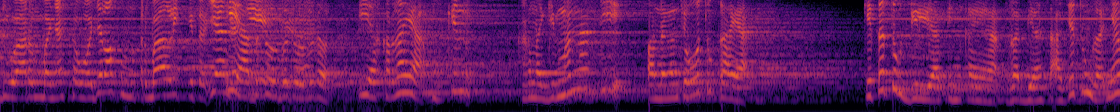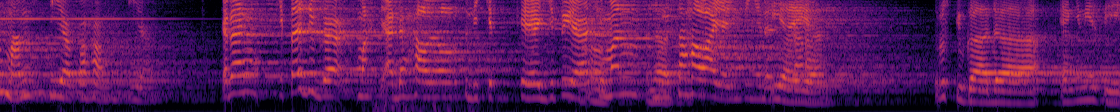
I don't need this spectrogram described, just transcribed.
di warung banyak cowok aja langsung muter balik gitu. Iya iya sih? betul betul betul. Iya karena ya mungkin karena gimana sih pandangan cowok tuh kayak kita tuh diliatin kayak gak biasa aja tuh nggak nyaman. Iya paham. Iya. Kadang kita juga masih ada hal sedikit kayak gitu ya Heeh, cuman benar. berusaha lah ya intinya dari iya sekarang. iya. Terus juga ada yang ini sih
